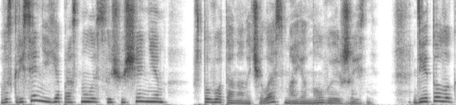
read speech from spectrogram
В воскресенье я проснулась с ощущением, что вот она началась, моя новая жизнь. Диетолог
